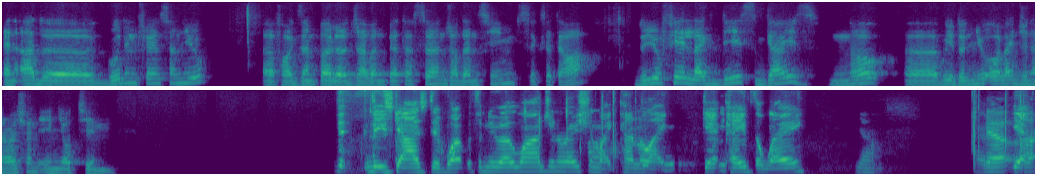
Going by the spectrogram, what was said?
and had a good influence on you. Uh, for example, uh, Javon Patterson, Jordan Sims, etc. Do you feel like these guys know uh, with the new O line generation in your team? These guys did what with the new O line generation? Like, kind of like get paved the way. Yeah. Yeah. Yeah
